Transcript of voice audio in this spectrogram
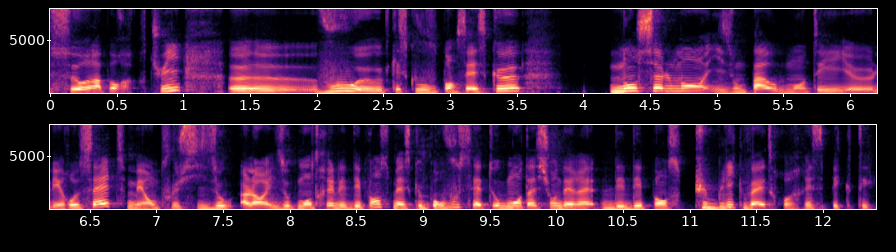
ce rapport Arthuis. vous, qu'est-ce que vous pensez? Est-ce que non seulement ils n'ont pas augmenté euh, les recettes, mais en plus, ils, alors, ils augmenteraient les dépenses. Mais est-ce que pour vous, cette augmentation des, dépenses publiques va être respectée?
